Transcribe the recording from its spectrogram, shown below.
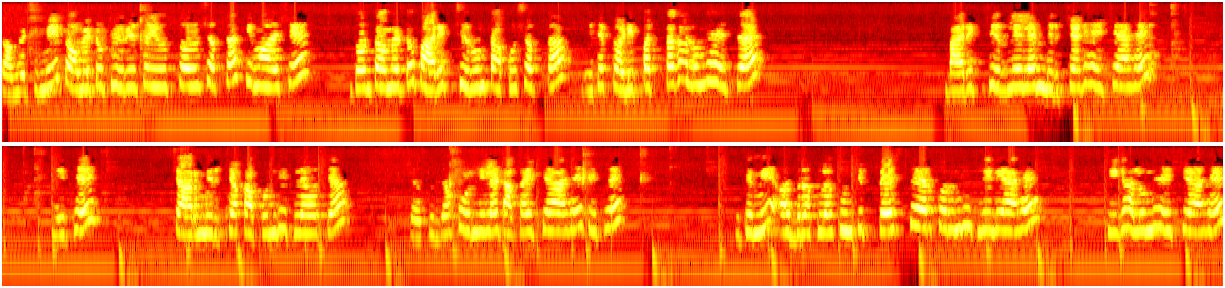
टोमॅटो मी टोमॅटो प्युरीचा यूज करू शकता किंवा असे दोन टोमॅटो बारीक चिरून टाकू शकता. इथे कढीपत्ता घालून घ्यायचा आहे. बारीक चिरलेल्या मिरच्या घ्यायच्या आहेत. इथे चार मिरच्या कापून घेतल्या होत्या. त्या सुद्धा फोडणीला टाकायच्या आहे तिथे तिथे मी अद्रक लसूणची पेस्ट तयार करून घेतलेली आहे. ती घालून घ्यायची आहे.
